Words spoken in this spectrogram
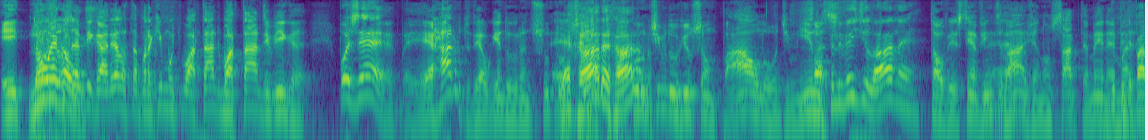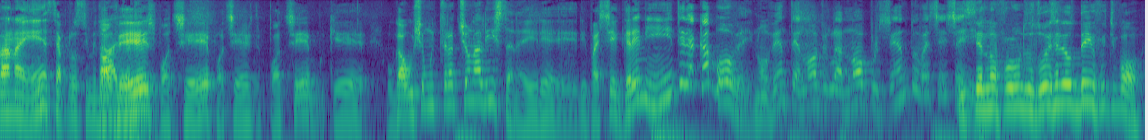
Então, Não é José gaúcho. Pigarella tá por aqui, muito boa tarde, boa tarde, Viga. Pois é, é raro tu ver alguém do Rio Grande do Sul É raro, é raro. um time do Rio São Paulo ou de Só Minas. se ele veio de lá, né? Talvez tenha vindo de lá, já não sabe também, né? Devido Mas- paranaense, a proximidade. Talvez, ali. pode ser, pode ser, pode ser, porque o gaúcho é muito tradicionalista, né? Ele, ele vai ser Grêmio e Inter e acabou, velho. 99,9% vai ser isso aí. E se ele não for um dos dois, ele odeia o futebol.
